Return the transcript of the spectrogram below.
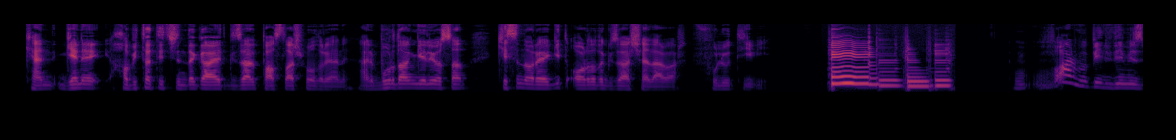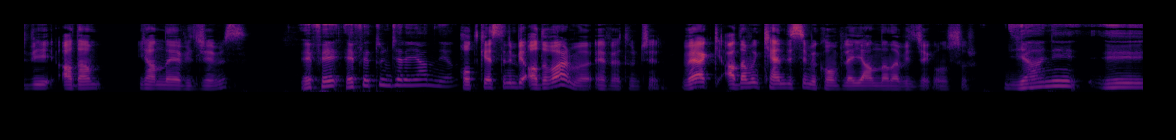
kendi, gene habitat içinde gayet güzel paslaşma olur yani. Hani buradan geliyorsan kesin oraya git. Orada da güzel şeyler var. Flu TV. Var mı bildiğimiz bir adam yanlayabileceğimiz? Efe, Efe Tuncer'i anlayalım. Podcast'inin bir adı var mı Efe Tunçer'in? Veya adamın kendisi mi komple yanlanabilecek unsur? Yani e,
